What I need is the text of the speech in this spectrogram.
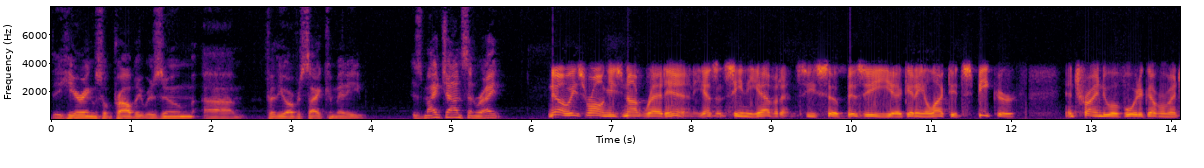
The hearings will probably resume um, for the Oversight Committee. Is Mike Johnson right? No, he's wrong. He's not read in. He hasn't seen the evidence. He's so busy uh, getting elected Speaker and trying to avoid a government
